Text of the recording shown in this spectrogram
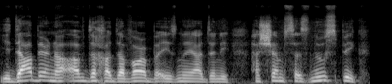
Yidaber na'avdecha davar be'iznei adoni. Hashem says, "No, speak,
